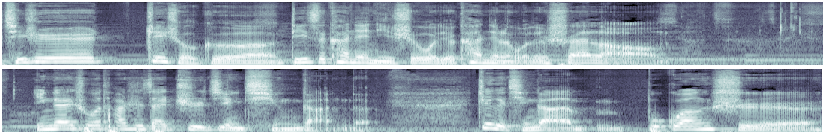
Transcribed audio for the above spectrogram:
其实这首歌第一次看见你时，我就看见了我的衰老。应该说，它是在致敬情感的。这个情感不光是。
